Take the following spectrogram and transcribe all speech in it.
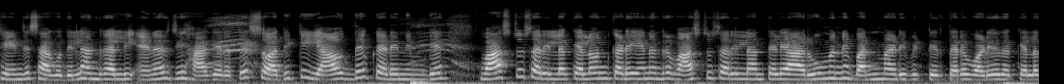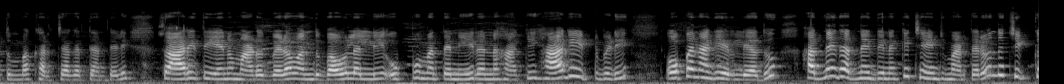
ಚೇಂಜಸ್ ಆಗೋದಿಲ್ಲ. ಅಂದರೆ ಅಲ್ಲಿ ಎನರ್ಜಿ ಹಾಗೆ ಇರುತ್ತೆ. ಸೊ ಅದಕ್ಕೆ ಯಾವುದೇ ಕಡೆ ನಿಮಗೆ ವಾಸ್ತು ಸರಿಯಿಲ್ಲ. ಕೆಲವೊಂದು ಕಡೆ ಏನಂದರೆ ವಾಸ್ತು ಸರಿಯಿಲ್ಲ ಅಂತೇಳಿ ಆ ರೂಮನ್ನೇ ಬಂದ್ ಮಾಡಿ ಬಿಟ್ಟಿರ್ತಾರೆ. ಒಡೆಯೋದಕ್ಕೆಲ್ಲ ತುಂಬ ಖರ್ಚಾಗತ್ತೆ ಅಂತೇಳಿ. ಸೊ ಆ ರೀತಿ ಏನು ಮಾಡೋದು ಬೇಡ. ಒಂದು ಬೌಲಲ್ಲಿ ಉಪ್ಪು ಮತ್ತು ನೀರನ್ನು ಹಾಕಿ ಹಾಗೆ ಇಟ್ಬಿಡಿ. ಓಪನ್ ಆಗೇ ಇರಲಿ ಅದು. ಹದಿನೈದು ಹದಿನೈದು ದಿನಕ್ಕೆ ಚೇಂಜ್ ಮಾಡ್ತಾರೆ. ಒಂದು ಚಿಕ್ಕ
